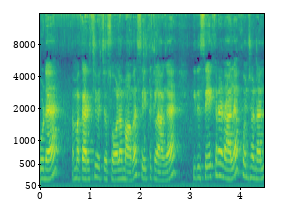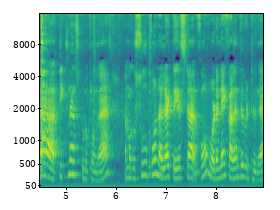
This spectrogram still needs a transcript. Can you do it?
கூட நம்ம கரைச்சி வச்ச சோள மாவை சேர்த்துக்கலாங்க. இது சேர்க்குறனால கொஞ்சம் நல்லா திக்னஸ் கொடுக்குங்க. நமக்கு சூப்பும் நல்லா டேஸ்ட்டாக இருக்கும். உடனே கலந்து விட்டுருங்க.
